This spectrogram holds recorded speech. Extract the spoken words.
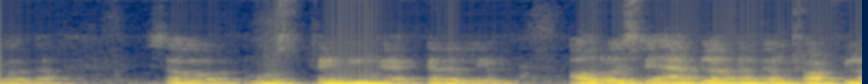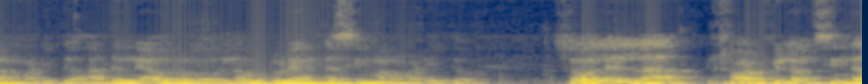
ಇವಾಗ? ಸೊ ಮೋಸ್ಟ್ ಟ್ರೆಂಡಿಂಗ್ ಆಕ್ಟರ್ ಅಲ್ಲಿ. ಅವರು ಅಷ್ಟೇ ಆಪ್ ಲಾಕ್ ಅಂತ ಒಂದು ಶಾರ್ಟ್ ಫಿಲಮ್ ಮಾಡಿದ್ದು. ಅದನ್ನೇ ಅವರು ಲವ್ ಟುಡೇ ಅಂತ ಸಿನಿಮಾ ಮಾಡಿದ್ದು. ಸೊ ಅಲ್ಲೆಲ್ಲ ಶಾರ್ಟ್ ಫಿಲಮ್ಸ್ ಇಂದ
